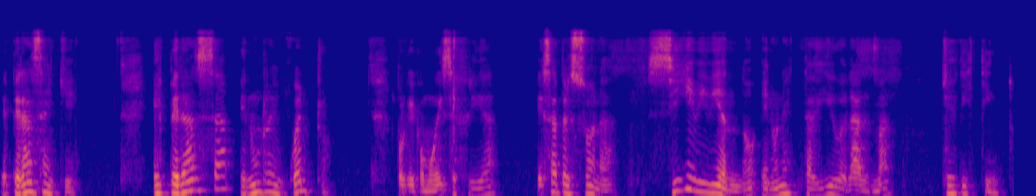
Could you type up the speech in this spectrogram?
¿Esperanza en qué? Esperanza en un reencuentro, porque como dice Frida, esa persona sigue viviendo en un estadio del alma que es distinto.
